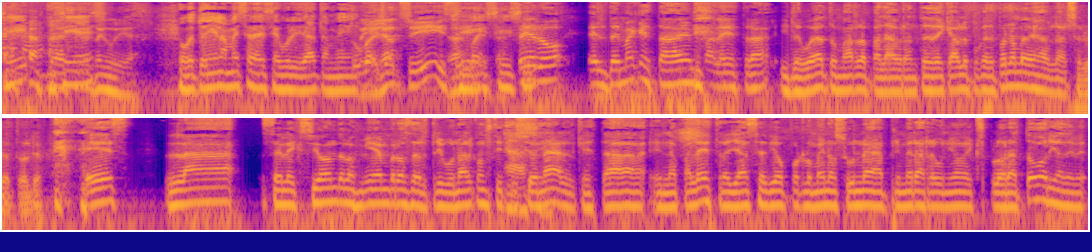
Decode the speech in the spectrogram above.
sí, así es. Porque estoy en la mesa de seguridad también. Tú, yo- sí, sí, Ah, sí, sí. Pero el tema que está en palestra, y le voy a tomar la palabra antes de que hable, porque después no me deja hablar, Sergio Tulio, es la selección de los miembros del Tribunal Constitucional que está en la palestra. Ya se dio por lo menos una primera reunión exploratoria de ve-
